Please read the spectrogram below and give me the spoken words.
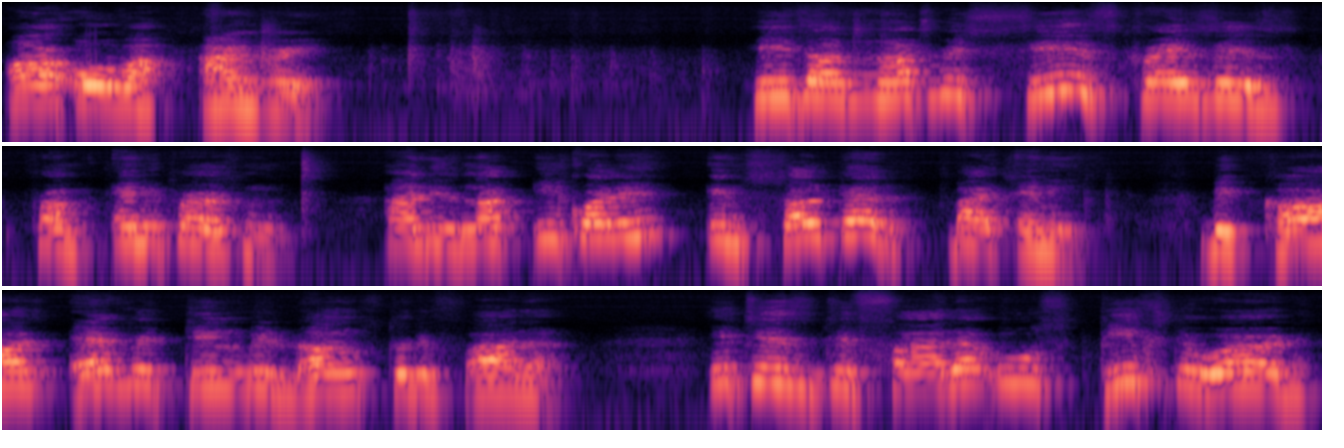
or over angry. He does not receive praises from any person and is not equally insulted by any because everything belongs to the Father. It is the Father who speaks the word,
